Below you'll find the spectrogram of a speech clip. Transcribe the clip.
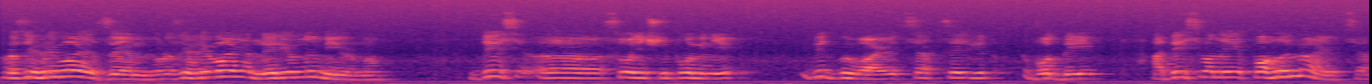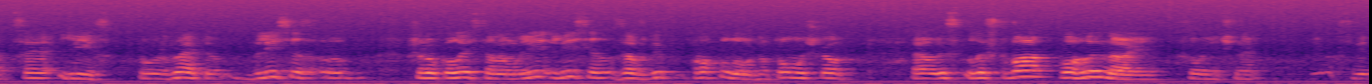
розігріває землю, розігріває нерівномірно. Десь е, сонячні промені відбиваються, це від води, а десь вони поглинаються, це ліс. Ви знаєте, в лісі, з- е, в широколистяному лісі завжди прохолодно, тому що е, листва поглинає сонячне, світ,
